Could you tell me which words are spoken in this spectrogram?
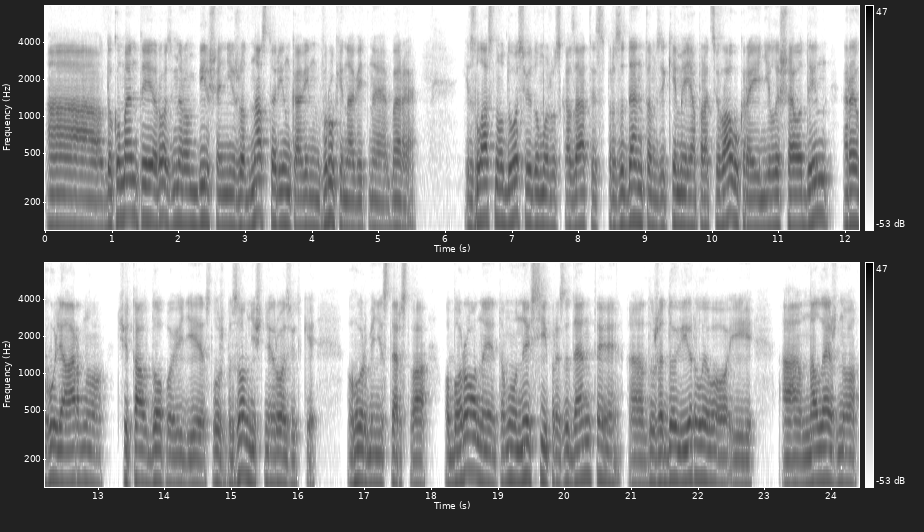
А документи розміром більше, ніж одна сторінка, він в руки навіть не бере. І з власного досвіду можу сказати, з президентом, з якими я працював в Україні, лише один регулярно читав доповіді Служби зовнішньої розвідки ГУР Міністерства оборони. Тому не всі президенти е, дуже довірливо і е, належно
